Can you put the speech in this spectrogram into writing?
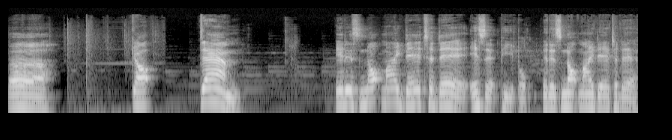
uh, God damn. It is not my day today, is it, people? It is not my day today.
